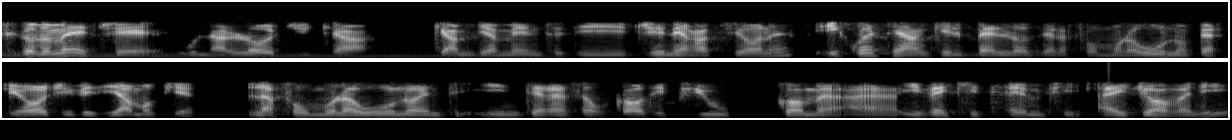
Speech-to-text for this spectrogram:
Secondo me c'è una logica cambiamento di generazione e questo è anche il bello della Formula 1 perché oggi vediamo che la Formula 1 interessa ancora di più come eh, i vecchi tempi ai giovani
